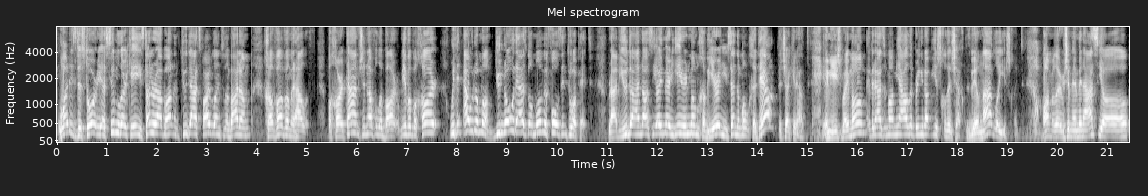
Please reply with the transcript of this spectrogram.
What is the story? A similar case. Tanur Rabban, two dots, five lines from the bottom. Chavavam and Halif. Bachar tam shenafel bar. We have a bachar without a mum. You know it has no mum, it falls into a pit. Rav Yuda anasi oimer yirin mum chavir. You send the mum down to check it out. Im yesh by mum, if it has a mum, ya'ala bring it up yishchot shecht. Veil nav lo yishchot. Amr le Shem ben Asya.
